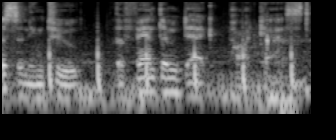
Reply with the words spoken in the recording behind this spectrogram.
listening to the Phantom Deck Podcast.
